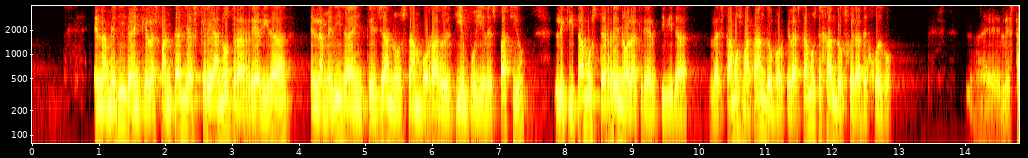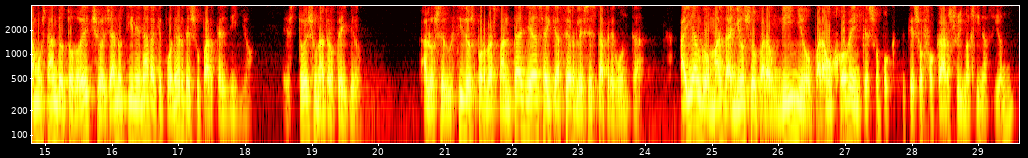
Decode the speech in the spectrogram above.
En la medida en que las pantallas crean otra realidad, en la medida en que ya nos dan borrado el tiempo y el espacio, le quitamos terreno a la creatividad. La estamos matando porque la estamos dejando fuera de juego. Eh, le estamos dando todo hecho, ya no tiene nada que poner de su parte el niño. Esto es un atropello. A los seducidos por las pantallas hay que hacerles esta pregunta. ¿Hay algo más dañoso para un niño o para un joven que, que sofocar su imaginación?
